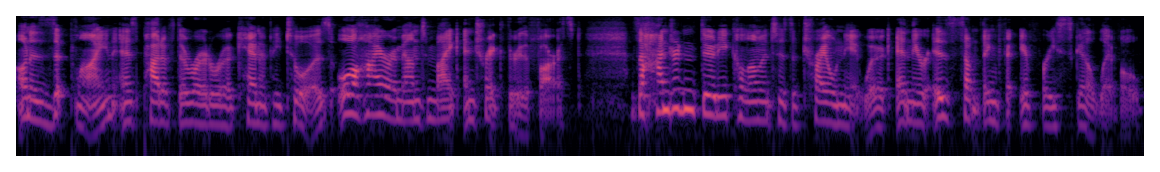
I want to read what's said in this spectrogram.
on a zip line as part of the Rotorua Canopy Tours or hire a mountain bike and trek through the forest. It's 130 kilometers of trail network and there is something for every skill level.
